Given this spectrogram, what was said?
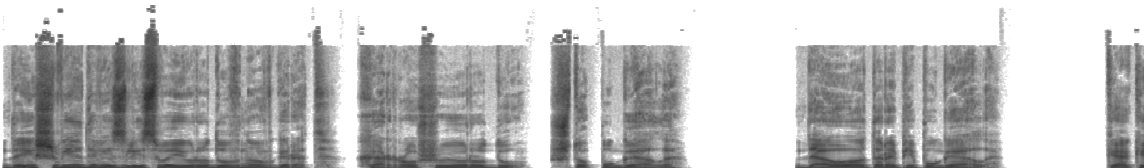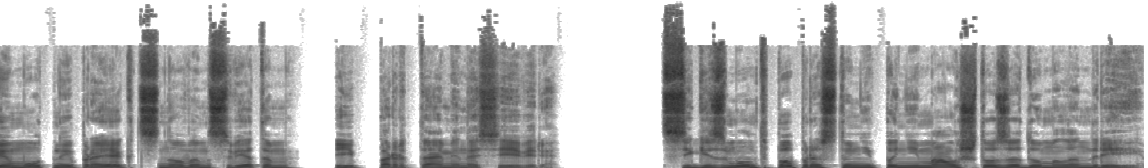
Да и шведы везли свою руду в Новгород, хорошую руду, что пугало. Да оторопи пугало. Как и мутный проект с новым светом и портами на севере. Сигизмунд попросту не понимал, что задумал Андрей.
